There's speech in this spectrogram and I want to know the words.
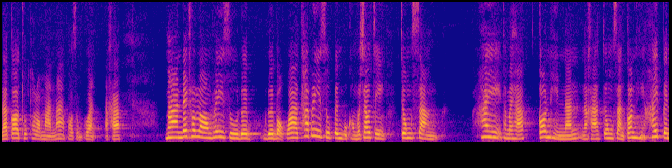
แล้วก็ทุกทรมานมากพอสมควรนะคะมารได้ทดลองพระเยซูโดยโดยบอกว่าถ้าพระเยซูเป็นบุตรของพระเจ้าจริง จงสั่งให้ทำไมคะก้อนหินนั้นนะคะจงสั่งก้อนหินให้เป็น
